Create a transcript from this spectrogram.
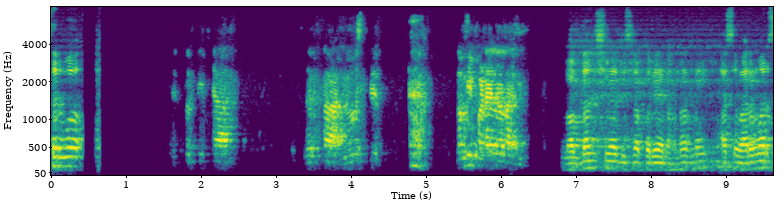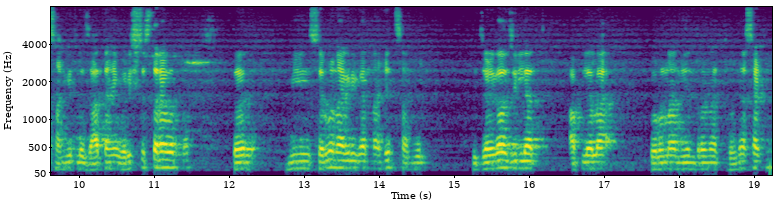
सर्व जर का व्यवस्थित कमी पडायला लागली. लॉकडाऊन शिवाय दुसरा पर्याय राहणार नाही असं वारंवार सांगितलं जात आहे वरिष्ठ स्तरावरनं. तर मी सर्व नागरिकांना हेच सांगेल की जळगाव जिल्ह्यात आपल्याला कोरोना नियंत्रणात ठेवण्यासाठी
